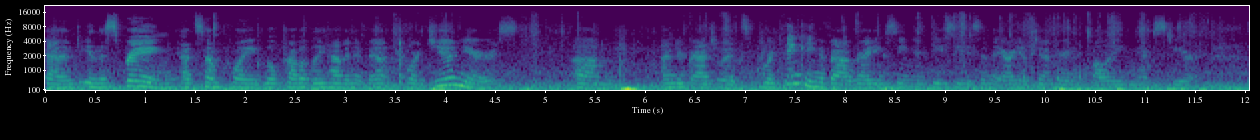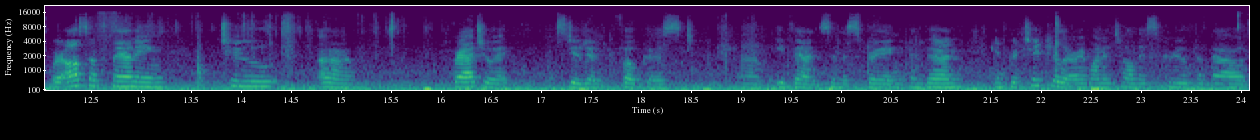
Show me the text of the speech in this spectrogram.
And in the spring, at some point, we'll probably have an event for juniors, um, undergraduates who are thinking about writing senior theses in the area of gender inequality next year. We're also planning two um, graduate student focused um, events in the spring. And then, in particular, I want to tell this group about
